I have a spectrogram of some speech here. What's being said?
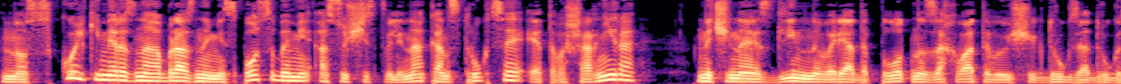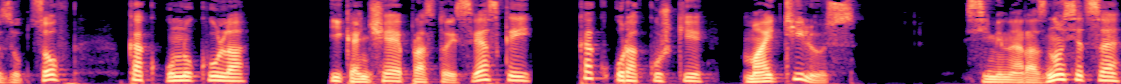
но сколькими разнообразными способами осуществлена конструкция этого шарнира, начиная с длинного ряда плотно захватывающих друг за друга зубцов, как у нукула, и кончая простой связкой, как у ракушки Mytilus. Семена разносятся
